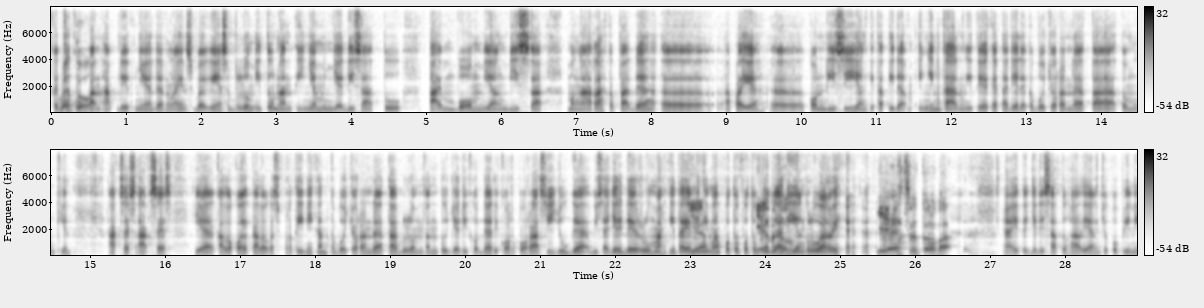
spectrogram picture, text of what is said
kecukupan update-nya dan lain sebagainya. Sebelum itu nantinya menjadi satu time bomb yang bisa mengarah kepada eh, apa ya eh, kondisi yang kita tidak inginkan gitu ya. Kayak tadi ada kebocoran data atau mungkin akses-akses ya kalau kalau seperti ini kan kebocoran data belum tentu jadi kok dari korporasi juga bisa jadi dari rumah kita ya yeah. minimal foto-foto yeah, pribadi betul. yang keluar ya yes betul pak Nah, itu jadi satu hal yang cukup ini.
